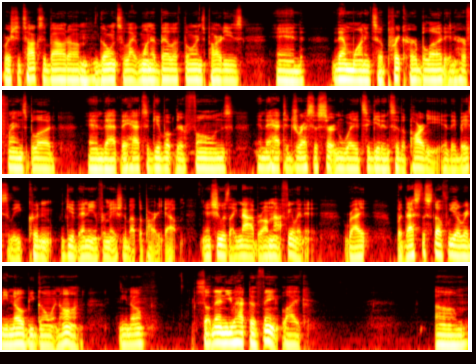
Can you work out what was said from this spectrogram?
where she talks about um going to like one of Bella Thorne's parties and them wanting to prick her blood and her friend's blood and that they had to give up their phones and they had to dress a certain way to get into the party and they basically couldn't give any information about the party out. And she was like nah bro i'm not feeling it right? But that's the stuff we already know be going on you know? So then you have to think like um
